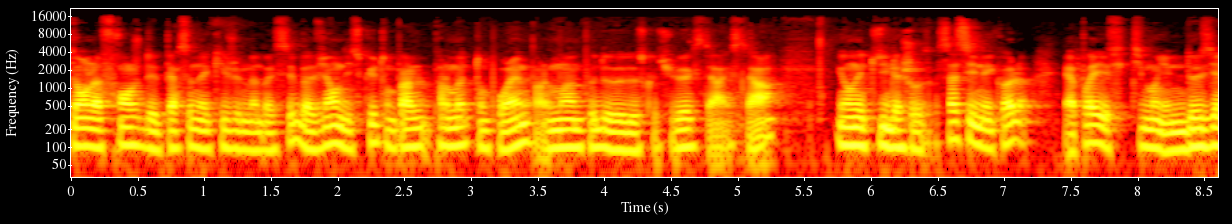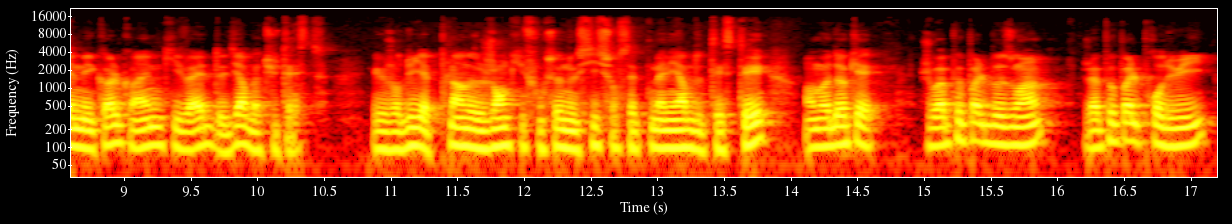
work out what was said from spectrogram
dans la frange des personnes à qui je vais m'adresser, bah viens, on discute, on parle, parle-moi de ton problème, parle-moi un peu de, de ce que tu veux, etc., etc. Et on étudie la chose. Ça, c'est une école. Et après, effectivement, il y a une deuxième école quand même qui va être de dire, bah tu testes. Et aujourd'hui, il y a plein de gens qui fonctionnent aussi sur cette manière de tester, en mode, ok, je vois à peu pas le besoin, je vois à peu pas le produit,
